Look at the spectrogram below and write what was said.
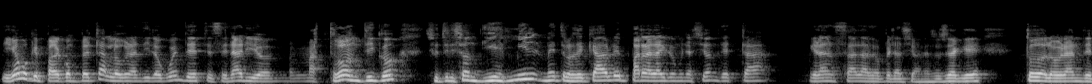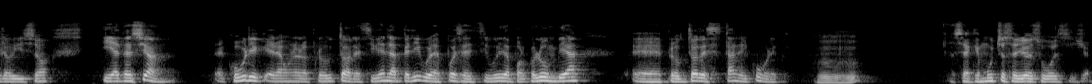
Digamos que para completar lo grandilocuente de este escenario mastróntico, se utilizó 10.000 metros de cable para la iluminación de esta gran sala de operaciones. O sea que todo lo grande lo hizo. Y atención, Kubrick era uno de los productores. Si bien la película después es distribuida por Columbia, eh, productor es Stanley Kubrick. O sea que mucho salió de su bolsillo.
